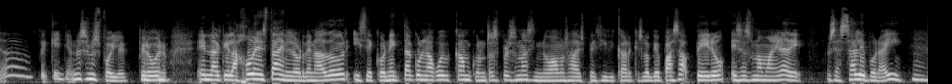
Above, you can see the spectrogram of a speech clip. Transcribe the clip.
ah, pequeño, no es un spoiler, pero bueno, en la que la joven está en el ordenador y se conecta con la webcam con otras personas y no vamos a especificar qué es lo que pasa, pero esa es una manera de, o sea, sale por ahí, mm.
